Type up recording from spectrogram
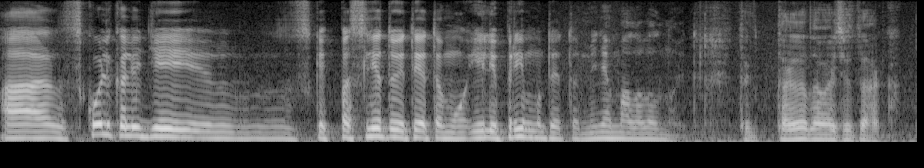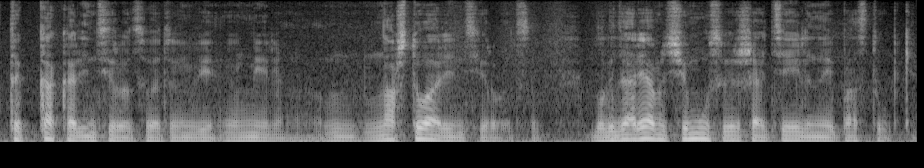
А сколько людей э, сказать, последует этому или примут это, меня мало волнует. Так, тогда давайте так. Так как ориентироваться в этом мире? На что ориентироваться? Благодаря чему совершать те или иные поступки?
